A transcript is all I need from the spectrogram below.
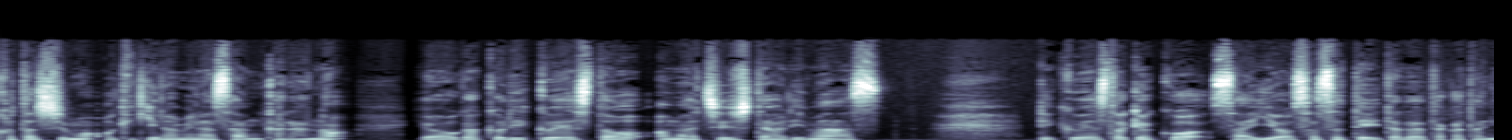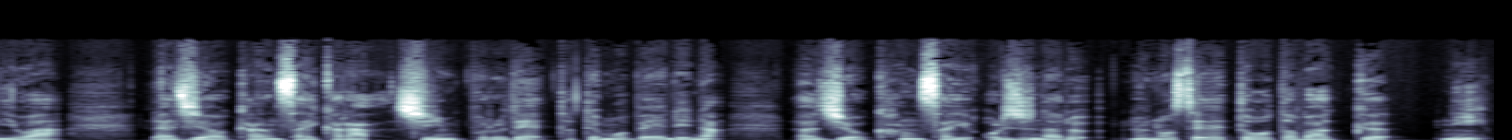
今年もお聞きの皆さんからの洋楽リクエストをお待ちしております。リクエスト曲を採用させていただいた方には、ラジオ関西からシンプルでとても便利なラジオ関西オリジナル布製トートバッグに、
